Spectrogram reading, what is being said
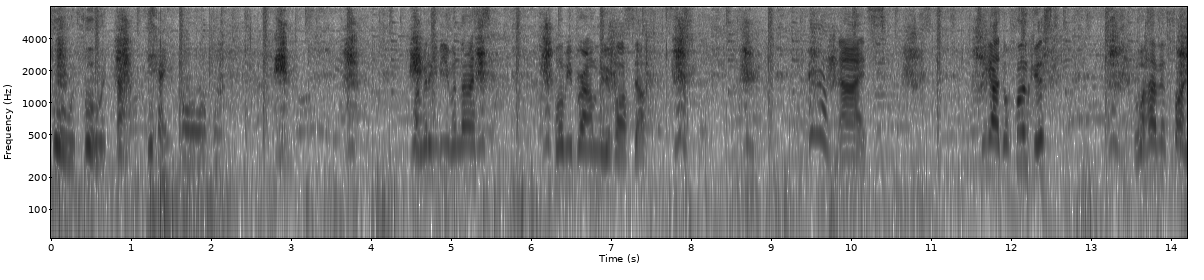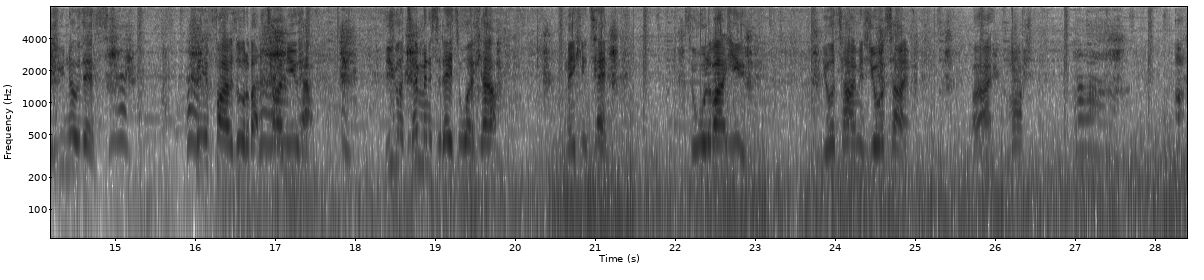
Forward, forward. Out, in. Okay, oh, I'm gonna give you a nice Bobby Brown move after. Nice. See guys, we're focused, we're having fun. You know this. Fit in five is all about the time you have. You got 10 minutes a day to work out, make it 10. It's all about you. Your time is your time. All right, march. Ah. Up.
